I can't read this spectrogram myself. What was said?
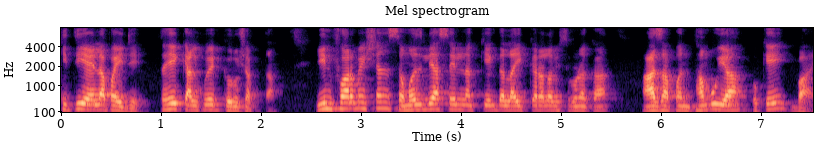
किती यायला पाहिजे तर हे कॅल्क्युलेट करू शकता. इन्फॉर्मेशन समजली असेल नक्की एकदा लाईक करायला विसरू नका. आज आपण थांबूया ओके बाय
